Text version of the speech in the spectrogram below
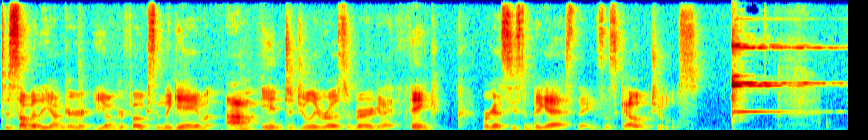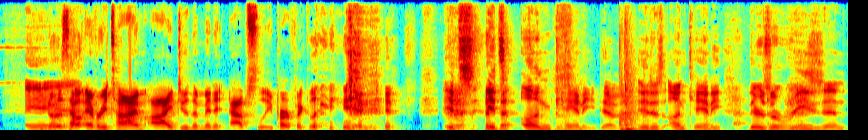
to some of the younger younger folks in the game. I'm into Julie Rosenberg, and I think we're gonna see some big ass things. Let's go, Jules. And You notice how every time I do the minute absolutely perfectly. It's it's uncanny, Devin. It is uncanny. There's a reason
